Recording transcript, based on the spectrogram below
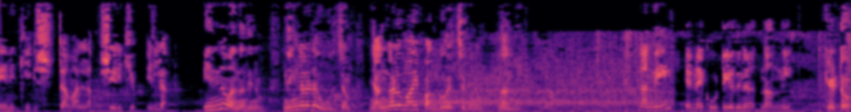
എനിക്ക് ഇഷ്ടമല്ല. ശരിക്കും ഇല്ല. ഇന്ന് വന്നതിനും നിങ്ങളുടെ ഊർജം ഞങ്ങളുമായി പങ്കുവച്ചതിനും നന്ദി. നന്ദി. എന്നെ കൂട്ടിയതിന് നന്ദി. കേട്ടോ?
